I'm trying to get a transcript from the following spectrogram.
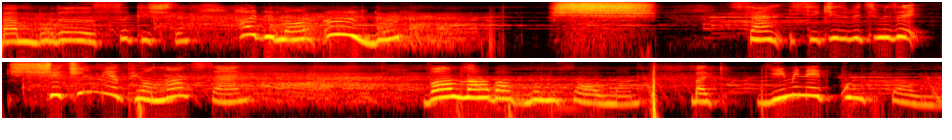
Ben burada da sıkıştım. Hadi lan öldür. Şşş. Sen 8 bitimize şekil mi yapıyorsun lan sen? Vallahi bak bunu salmam. Bak yemin ettim ki salmam.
